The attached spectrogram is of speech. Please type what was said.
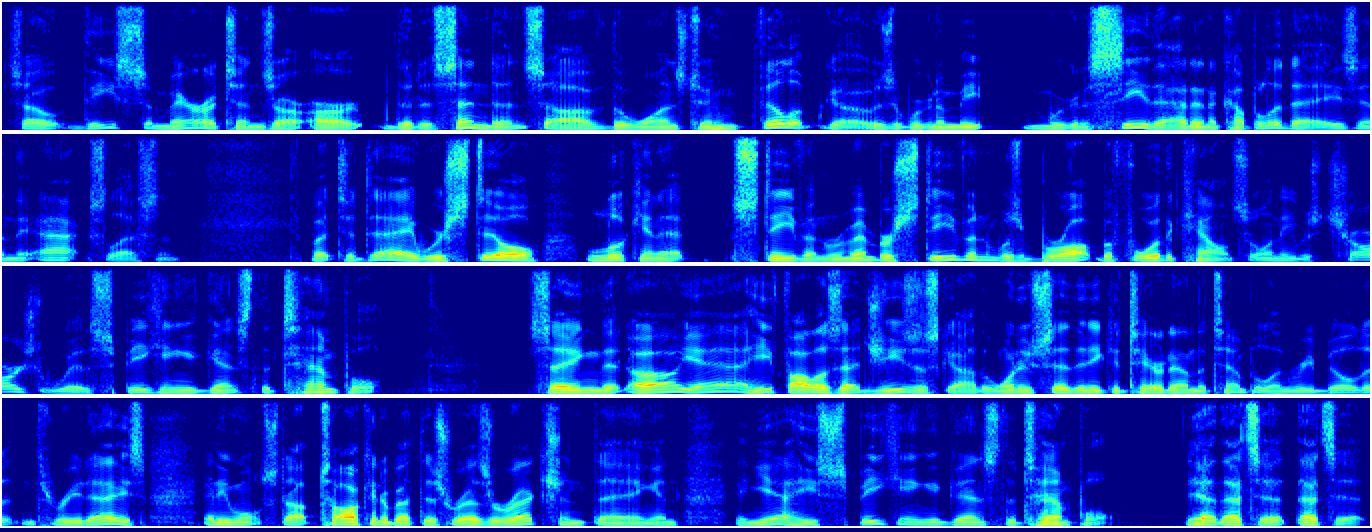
So these Samaritans are, are the descendants of the ones to whom Philip goes. We're going to meet we're going to see that in a couple of days in the Acts lesson. But today we're still looking at Stephen. Remember, Stephen was brought before the council and he was charged with speaking against the temple saying that, oh, yeah, he follows that Jesus guy, the one who said that he could tear down the temple and rebuild it in three days. And he won't stop talking about this resurrection thing. And, and yeah, he's speaking against the temple. Yeah, that's it. That's it.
